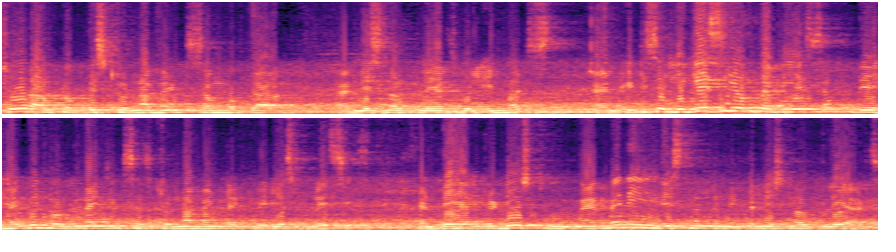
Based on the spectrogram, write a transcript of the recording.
sure out of this tournament some of the uh, national players will emerge. And it is a legacy of the BSF. They have been organizing such tournament at various places. And they have produced many national and international players.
